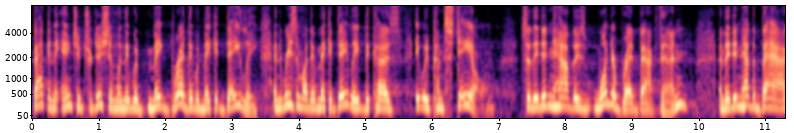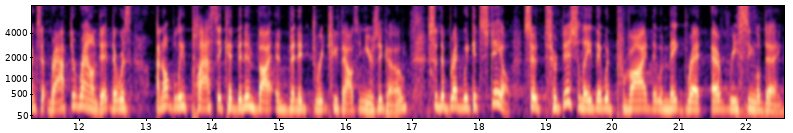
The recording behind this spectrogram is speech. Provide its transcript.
Back in the ancient tradition, when they would make bread, they would make it daily. And the reason why they would make it daily, because it would become stale. So they didn't have these Wonder Bread back then, and they didn't have the bags that wrapped around it. There was I don't believe plastic had been invi- invented 2,000 years ago, so the bread would get stale. So traditionally, they would provide, they would make bread every single day.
